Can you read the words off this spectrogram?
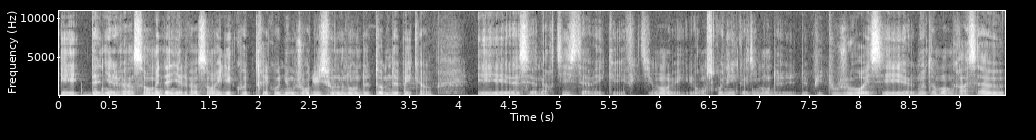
et Daniel Vincent. Mais Daniel Vincent, il est très connu aujourd'hui sous le nom de Tom de Pékin. Et c'est un artiste avec, effectivement, on se connaît quasiment depuis toujours. Et c'est notamment grâce à eux,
